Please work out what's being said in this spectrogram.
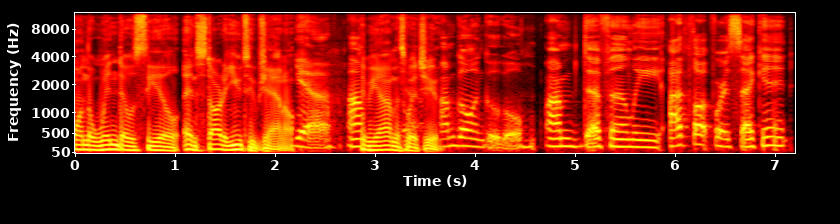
on the window seal and start a YouTube channel. yeah, To I'm, be honest with you, I'm going Google. I'm definitely. I thought for a second,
